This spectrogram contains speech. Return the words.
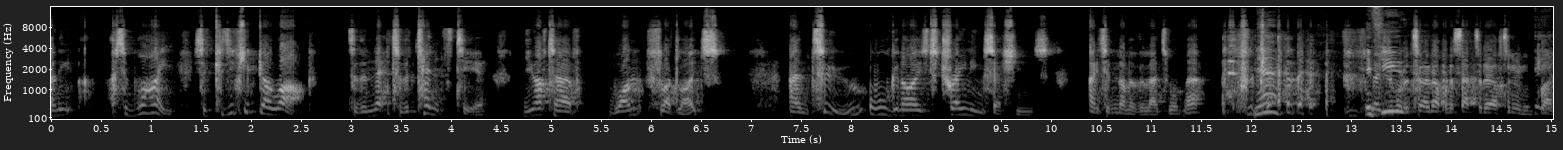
And he, I said, why? He said, because if you go up to the net to the tenth tier, you have to have one floodlights and two organised training sessions. And he said, none of the lads want that. Yeah. they If you- want to turn up on a Saturday afternoon and play.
